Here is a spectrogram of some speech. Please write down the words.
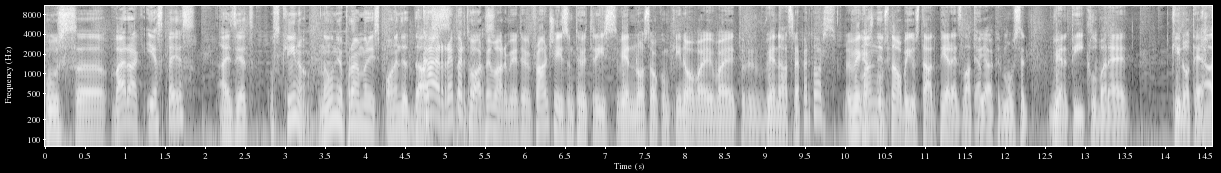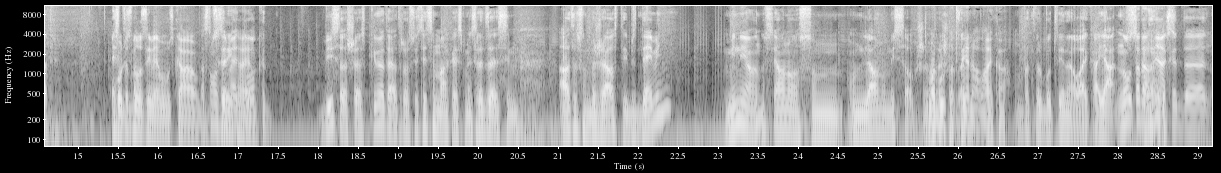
būs uh, vairāk iespējas aiziet uz kino. Nu, un joprojām arī Splendid dārsts. Kā ir repertuārs, piemēram, ja tev ir frančīze un tev ir trīs viena nosaukuma kino, vai, vai tur ir vienāds repertuārs? Vienkārši Man mums ir- nav bijusi tāda pieredze Latvijā, kad mums ir viena tīkla vai ne kinoteātris. Ko tas nozīmē mums kā Tas nozīmē to, skatītājiem? ka visos šajos kinoteātros visticamākais mēs redzēsim ātras un bez žēlstības deviņu miljonus jaunos un, un ļaunumu izsaukšanu. Varbūt pat vienā laikā. Un pat varbūt vienā laikā. Jā, nu, tādā ziņā, ka uh,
